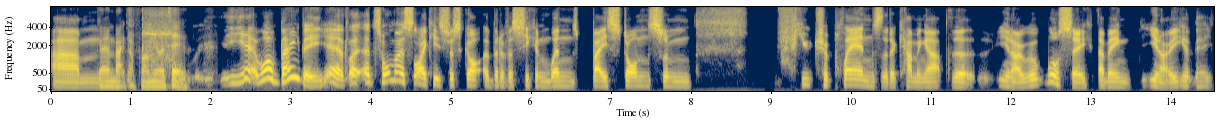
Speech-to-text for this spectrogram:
um, going back to Formula Two. Yeah, well, maybe yeah. It's almost like he's just got a bit of a second wind based on some future plans that are coming up that you know we'll, we'll see i mean you know he, he,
